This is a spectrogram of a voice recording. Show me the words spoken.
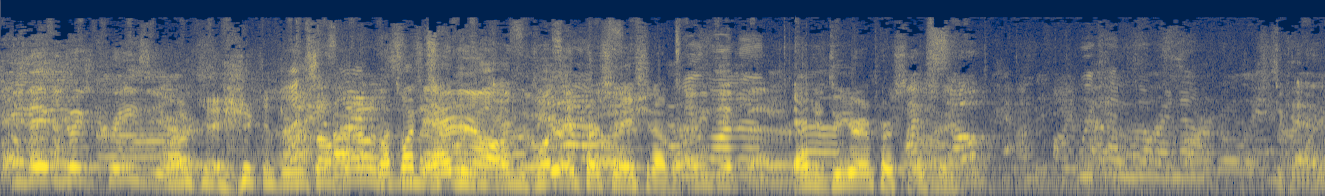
You did. You went crazier. Okay, you can do this off Alright, now. let's watch Andrew. Andrew, do your impersonation of it. Eileen did better. Andrew, do your impersonation. We can go right now. You can.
